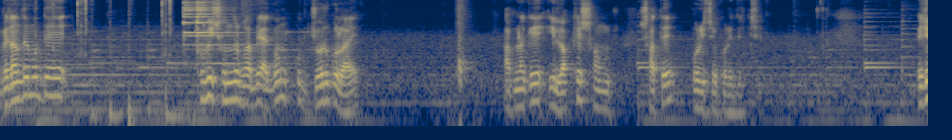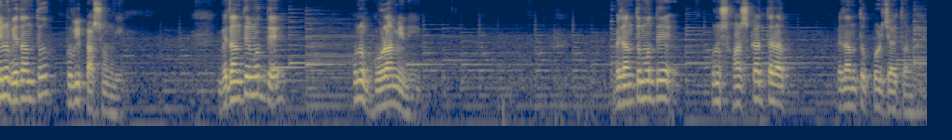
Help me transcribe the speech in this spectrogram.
বেদান্তের মধ্যে খুবই সুন্দরভাবে একদম খুব জোর গলায় আপনাকে এই লক্ষ্যের সাথে পরিচয় করে দিচ্ছে। এই জন্য বেদান্ত খুবই প্রাসঙ্গিক। বেদান্তের মধ্যে কোনো গোড়ামি নেই। বেদান্তের মধ্যে কোনো সংস্কার দ্বারা বেদান্ত পরিচালিত নয়।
